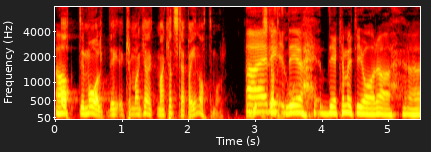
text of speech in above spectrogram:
Ja. 80 mål, kan, man, kan, man kan inte släppa in 80 mål. Nej, det, det, det, kan man inte göra. Eh,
